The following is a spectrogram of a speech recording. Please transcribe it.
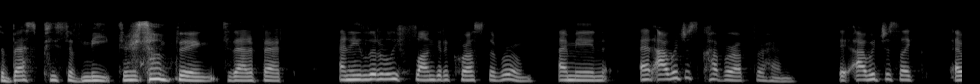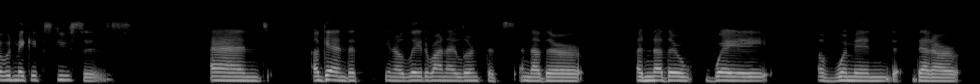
the best piece of meat or something to that effect. And he literally flung it across the room. I mean, and I would just cover up for him. I would just like, I would make excuses. And again, that, you know, later on I learned that's another, another way of women that are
